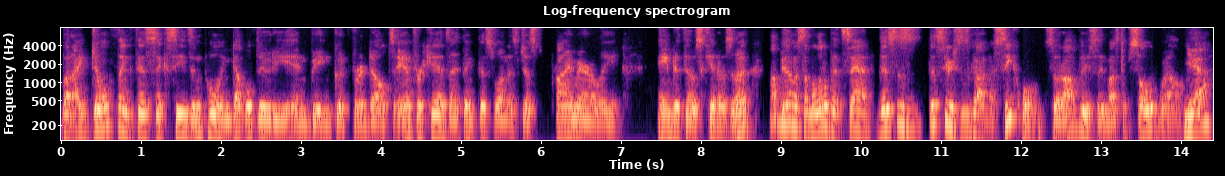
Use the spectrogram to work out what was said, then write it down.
but I don't think this succeeds in pulling double duty and being good for adults and for kids. I think this one is just primarily aimed at those kiddos. And I'll be honest, I'm a little bit sad. This is this series has gotten a sequel, so it obviously must have sold well. Yeah.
